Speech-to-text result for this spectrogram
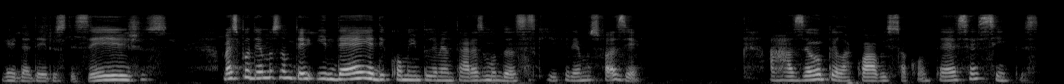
verdadeiros desejos, mas podemos não ter ideia de como implementar as mudanças que queremos fazer. A razão pela qual isso acontece é simples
